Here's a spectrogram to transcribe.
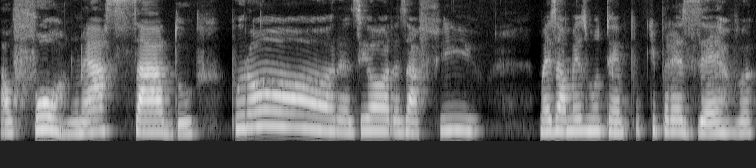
ao forno, né, assado por horas e horas a fio, mas ao mesmo tempo que preserva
